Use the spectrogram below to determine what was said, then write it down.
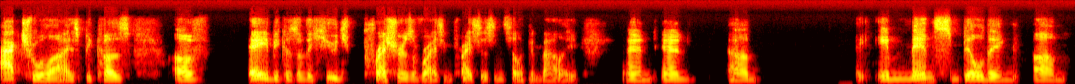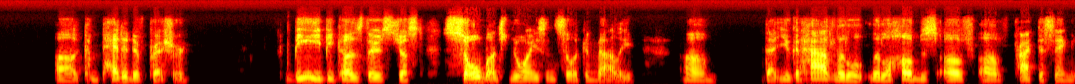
actualize because of a because of the huge pressures of rising prices in Silicon Valley, and and um, immense building um, uh, competitive pressure. B because there's just so much noise in Silicon Valley um, that you could have little little hubs of of practicing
